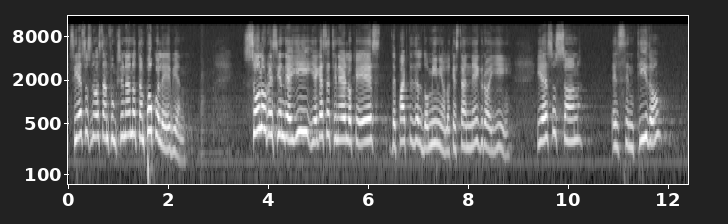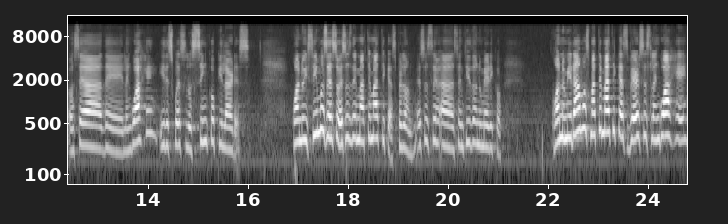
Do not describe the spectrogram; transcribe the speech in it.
si esos no están funcionando, tampoco lee bien. Solo recién de allí llegas a tener lo que es de parte del dominio, lo que está negro allí. Y esos son el sentido, o sea, de lenguaje y después los cinco pilares. Cuando hicimos eso, eso es de matemáticas, perdón, eso es ah, sentido numérico. Cuando miramos matemáticas versus lenguaje,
